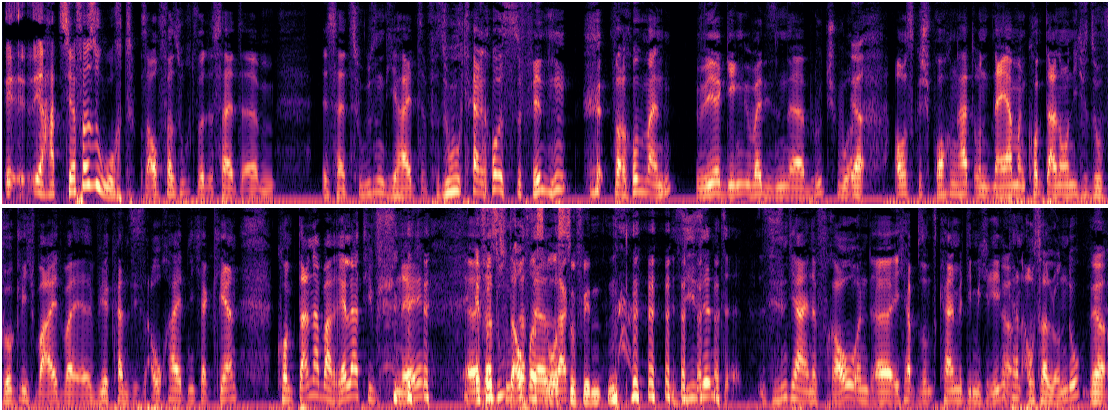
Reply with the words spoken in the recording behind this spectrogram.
äh, er hat's ja versucht. Was auch versucht wird, ist halt, ähm, ist halt Susan, die halt versucht herauszufinden, warum man wir gegenüber diesen äh, Blutschwur ja. ausgesprochen hat. Und naja, man kommt da noch nicht so wirklich weit, weil äh, wir kann sich auch halt nicht erklären. Kommt dann aber relativ schnell. Äh, er versucht dazu, auch was rauszufinden. sie sind, sie sind ja eine Frau und äh, ich habe sonst keinen, mit dem ich reden ja. kann, außer Londo. Ja.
